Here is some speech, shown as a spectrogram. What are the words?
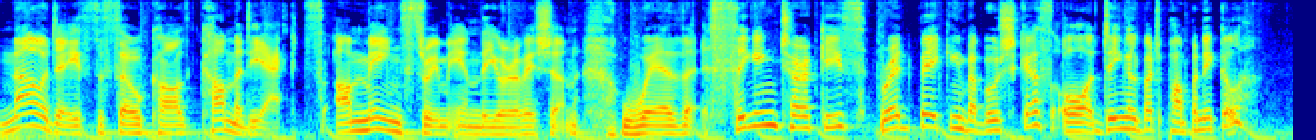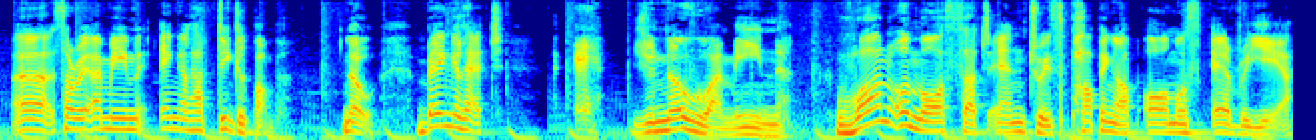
Nowadays, the so-called comedy acts are mainstream in the Eurovision, with singing turkeys, bread baking babushkas, or Dingelbert Pumpernickel. Uh, sorry, I mean Engelhardt Dinkelpump. No, Bengelhet. Eh, you know who I mean. One or more such entries popping up almost every year,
